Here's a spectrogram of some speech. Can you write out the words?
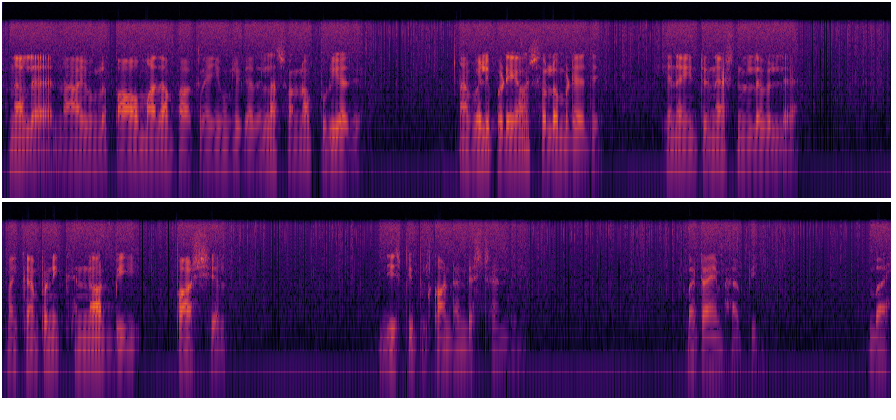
அதனால் நான் இவங்கள பாவமாக தான் பார்க்குறேன் இவங்களுக்கு அதெல்லாம் சொன்னால் புரியாது. நான் வெளிப்படையாகவும் சொல்ல முடியாது. ஏன்னா இன்டர்நேஷ்னல் லெவலில் my company can not be partial these people can't understand me but I am happy boy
